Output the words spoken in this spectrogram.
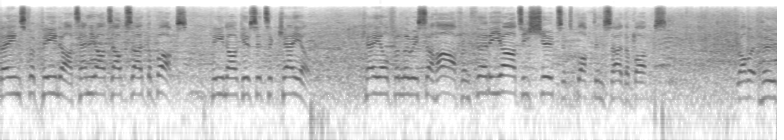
Baines for Pienaar, 10 yards outside the box. Pienaar gives it to Cahill. Cahill for Louis Saha. From 30 yards he shoots. It's blocked inside the box. Robert Huth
